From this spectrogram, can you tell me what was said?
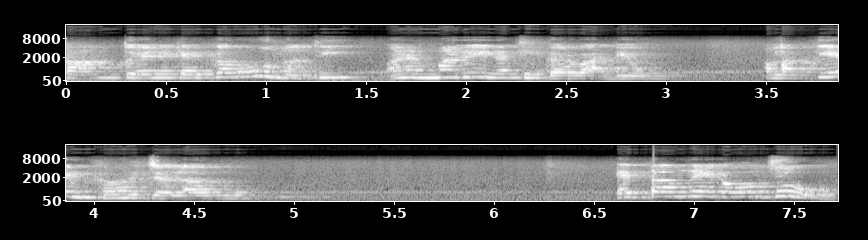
કામ તો એને કઈ કરવું નથી અને મને નથી કરવા દેવું. આમાં કેમ ઘર ચલાવવું? એ તમને કહું છું.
